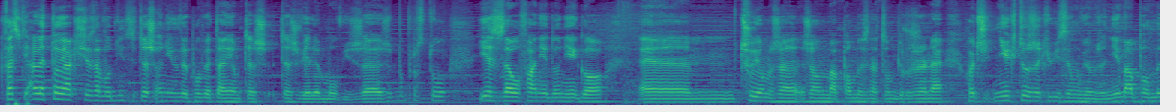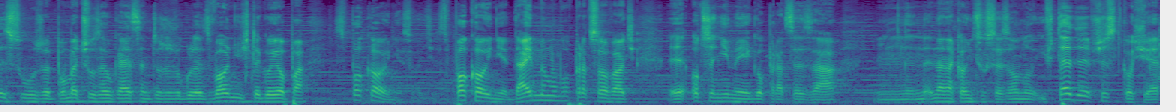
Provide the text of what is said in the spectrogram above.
kwestia, ale to jak się zawodnicy też o nim wypowiadają też, też wiele mówi, że, że po prostu jest zaufanie do niego, czują, że, że on ma pomysł na tą drużynę, choć niektórzy kibice mówią, że nie ma pomysłu, że po meczu z ŁKS-em to, że w ogóle zwolnić tego Jopa, spokojnie słuchajcie, spokojnie, dajmy mu popracować, e, ocenimy jego pracę za mm, na, na końcu sezonu i wtedy wszystko się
